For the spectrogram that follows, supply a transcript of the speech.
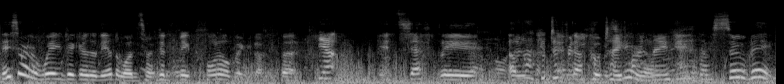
these are way bigger than the other ones, so I didn't make foil big enough, but yeah, it's definitely a, like a different enough ecotype, aren't they? Yeah, they're so big.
